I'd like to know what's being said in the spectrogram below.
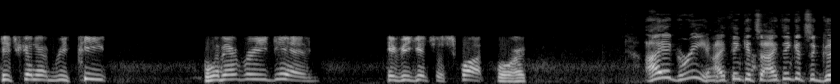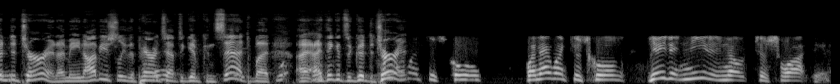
that's going to repeat whatever he did if he gets a spot for it. I agree. I think it's I think it's a good deterrent. I mean, obviously the parents have to give consent, but I, I think it's a good When I deterrent. went to school, when I went to school, they didn't need a note to swat you.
